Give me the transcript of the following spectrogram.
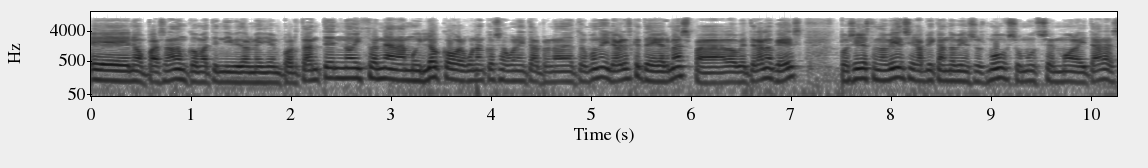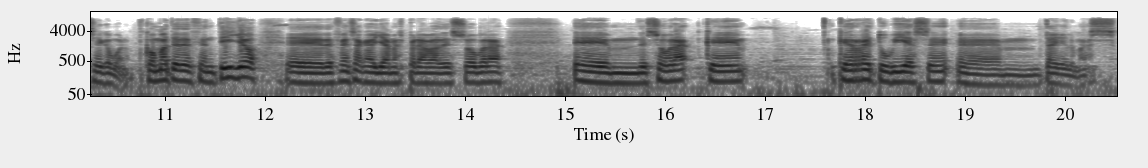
Eh, no pasa nada, un combate individual medio importante. No hizo nada muy loco, alguna cosa buena y tal, pero nada de el mundo. Y la verdad es que te llegas más para lo veterano que es. Pues sigue estando bien, sigue aplicando bien sus moves, su moveset mola y tal. Así que bueno, combate decentillo, eh, defensa que ya me esperaba de sobra. Eh, de sobra que que retuviese eh, Tiger Mask.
